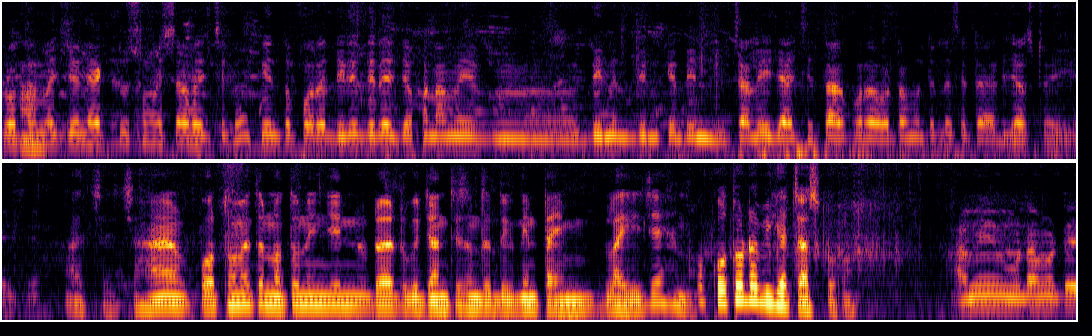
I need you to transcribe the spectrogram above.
প্রথমের জন্য একটু সমস্যা হয়েছিল কিন্তু পরে ধীরে ধীরে যখন আমি দিন দিনকে দিন চালিয়ে যাচ্ছি তারপরে অটোমেটিকলি সেটা অ্যাডজাস্ট হয়ে গেছে। আচ্ছা আচ্ছা। হ্যাঁ প্রথমে তো নতুন ইঞ্জিন জানতে শুনতে দুই দিন টাইম লাগে যায় হ্যাঁ কতটা বিঘা চাষ করো? আমি মোটামুটি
